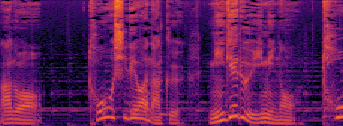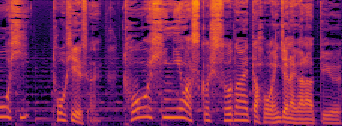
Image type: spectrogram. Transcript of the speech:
あの、投資ではなく、逃げる意味の逃避？逃避ですよね。逃避には少し備えた方がいいんじゃないかなっていう、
